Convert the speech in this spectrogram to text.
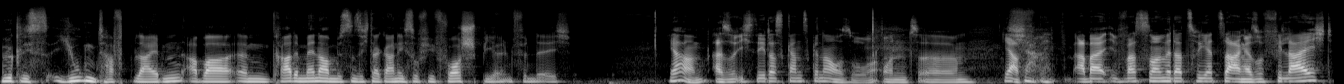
möglichst jugendhaft bleiben. Aber ähm, gerade Männer müssen sich da gar nicht so viel vorspielen, finde ich. Ja, also ich sehe das ganz genauso. Und ähm, ja, Ja. aber was sollen wir dazu jetzt sagen? Also vielleicht,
